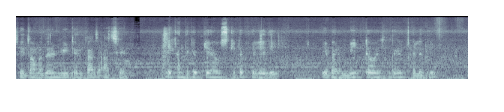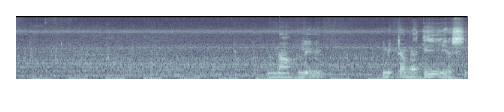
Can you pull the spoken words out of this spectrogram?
যেহেতু আমাদের মিটের কাজ আছে। এখান থেকে প্লে হাউস কিটা ফেলে দিই। এবার মিটটাও এখান থেকে ফেলে দিই। না হলে মিটটা আমরা দিয়েই আসি।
